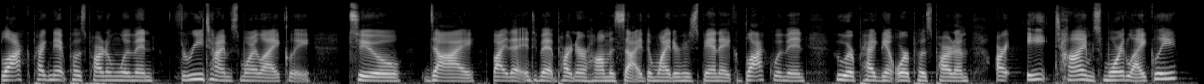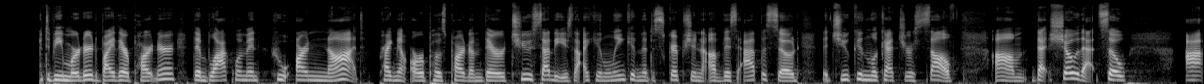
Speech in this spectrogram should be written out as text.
Black pregnant postpartum women, three times more likely to die by that intimate partner homicide than white or Hispanic. Black women who are pregnant or postpartum are eight times more likely to be murdered by their partner than black women who are not pregnant or postpartum. There are two studies that I can link in the description of this episode that you can look at yourself um, that show that. So, I,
